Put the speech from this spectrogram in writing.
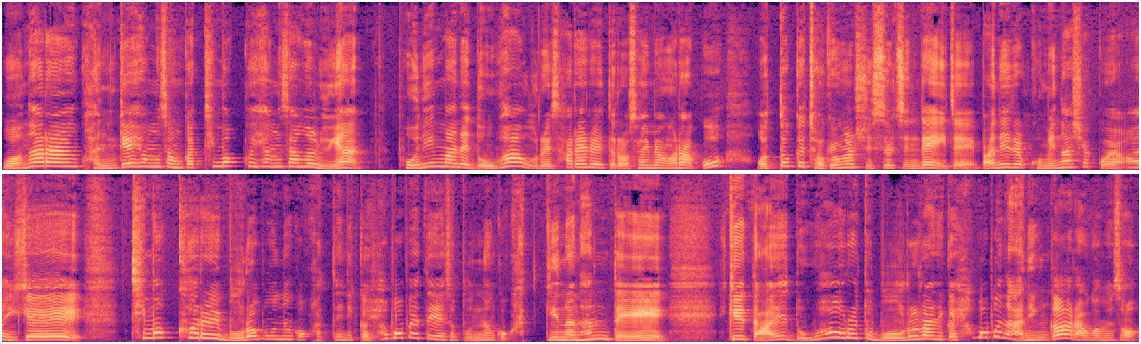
원활한 관계 형성과 팀워크 향상을 위한 본인만의 노하우를 사례를 들어 설명을 하고 어떻게 적용할 수 있을지인데 이제 많이들 고민하실 거예요. 아, 이게 팀워크를 물어보는 것 같으니까 협업에 대해서 묻는 것 같기는 한데 이게 나의 노하우를 또 물으라니까 협업은 아닌가? 라고 하면서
